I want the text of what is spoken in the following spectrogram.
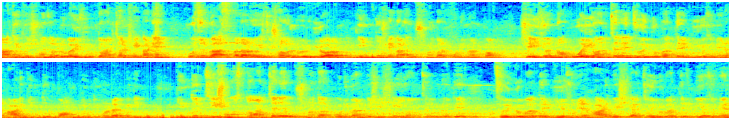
নাতিশীতোষ্ণ জলবায়ু যুক্ত অঞ্চল, সেখানে প্রচুর গাছপালা রয়েছে সরলবর্গীয় অরণ্য। কিন্তু সেখানে উষ্ণতার পরিমাণ কম। সেই জন্য ওই অঞ্চলে জৈব পদার্থের বিয়োজনের হার কিন্তু কম। কিন্তু মনে রাখবে কিন্তু কিন্তু যে সমস্ত অঞ্চলে উষ্ণতার পরিমাণ বেশি, সেই অঞ্চলগুলোতে জৈব পদার্থের বিয়োজনের হার বেশি। আর জৈব পদার্থের বিয়োজনের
